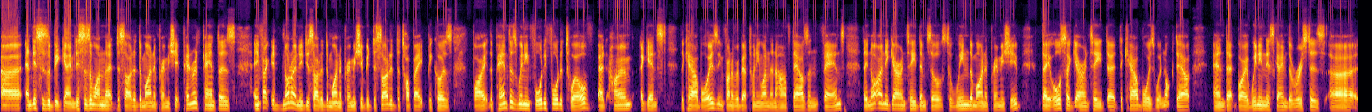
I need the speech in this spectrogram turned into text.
Uh, and this is a big game. This is the one that decided the minor premiership. Penrith Panthers, and in fact, it not only decided the minor premiership, it decided the top eight because by the Panthers winning 44 to 12 at home against the Cowboys in front of about 21,500 fans, they not only guaranteed themselves to win the minor premiership, they also guaranteed that the Cowboys were knocked out and that by winning this game, the Roosters uh,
